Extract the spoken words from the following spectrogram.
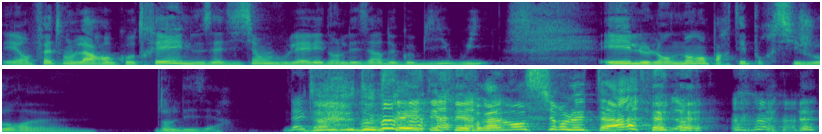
Et en fait, on l'a rencontré, il nous a dit tiens, vous voulez aller dans le désert de Gobi? Oui. Et le lendemain, on partait pour six jours euh, dans le désert. D'accord. Donc ça a été fait vraiment sur le tas. Très bien.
